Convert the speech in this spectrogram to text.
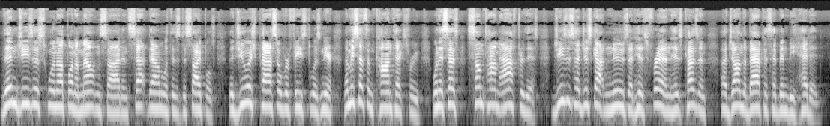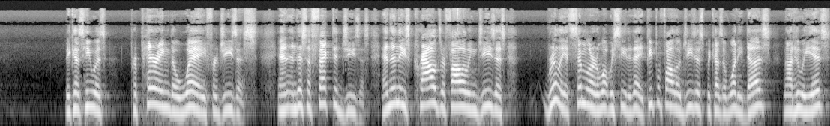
Then Jesus went up on a mountainside and sat down with his disciples. The Jewish Passover feast was near. Let me set some context for you. When it says sometime after this, Jesus had just gotten news that his friend, his cousin, uh, John the Baptist, had been beheaded because he was preparing the way for Jesus. And, and this affected Jesus. And then these crowds are following Jesus. Really, it's similar to what we see today. People follow Jesus because of what he does, not who he is.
